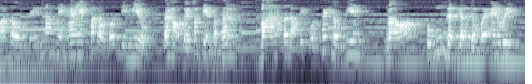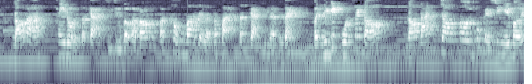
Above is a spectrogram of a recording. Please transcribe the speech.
bắt đầu đến năm 12 bắt đầu tôi tìm hiểu, tôi học về phát triển bản thân. Và tôi đọc cái cuốn sách đầu tiên, nó cũng gần gần giống với NLP đó là thay đổi tất cả chỉ trừ vợ và con và không bao giờ là thất bại, tất cả chỉ là thử thách. Và những cái cuốn sách đó, nó đã cho tôi một cái suy nghĩ mới.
